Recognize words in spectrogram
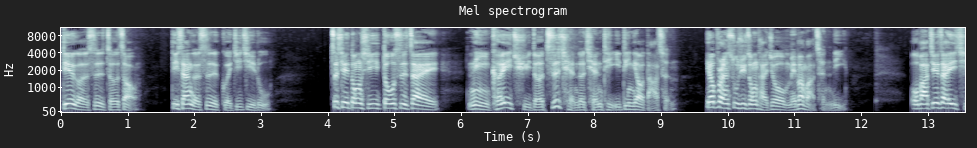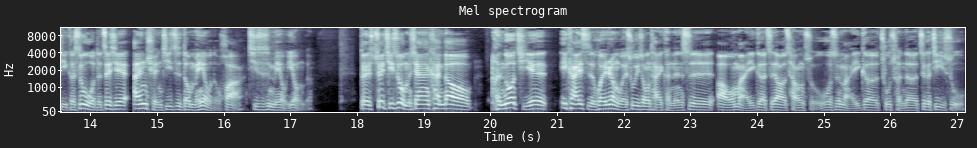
第二个是遮罩，第三个是轨迹记录。这些东西都是在你可以取得之前的前提一定要达成。要不然数据中台就没办法成立。我把它接在一起，可是我的这些安全机制都没有的话，其实是没有用的。对，所以其实我们现在看到很多企业一开始会认为数据中台可能是啊，我买一个资料仓储，或是买一个储存的这个技术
